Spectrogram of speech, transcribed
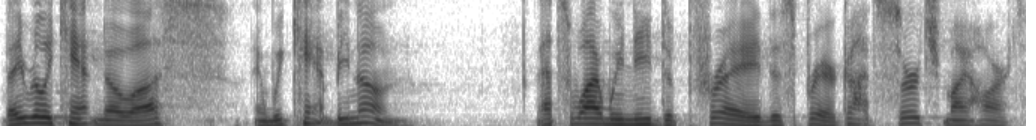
they really can't know us and we can't be known. That's why we need to pray this prayer God, search my heart.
